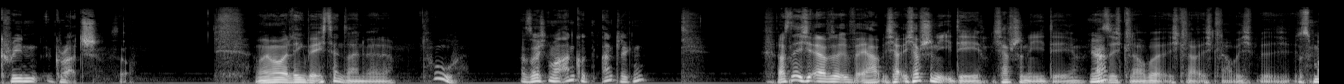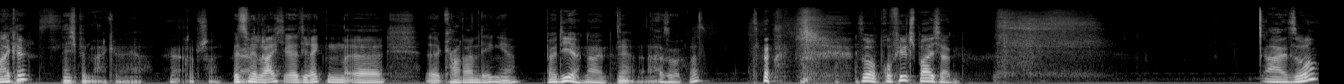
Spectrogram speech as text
Queen Grudge. So. Mal überlegen, wer ich denn sein werde? Puh. Also soll ich nochmal anklicken? Was nicht, äh, ja, ich habe ich hab schon eine Idee. Ich habe schon eine Idee. Ja? Also ich glaube, ich glaube, ich glaube, ich, ich, Das ist Michael? ich bin Michael, ja. Ja. Ich glaube schon. Willst du mir gleich äh, direkt einen äh, äh, Count anlegen, ja? Bei dir? Nein. Ja. Also, Was? so, Profil speichern. Also.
